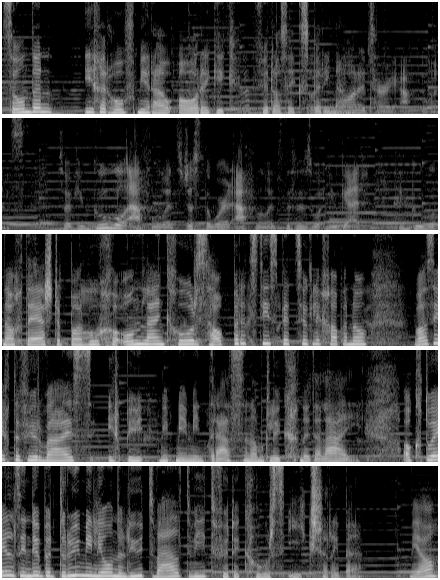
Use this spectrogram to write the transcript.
sondern ich erhoffe mir auch Anregung für das Experiment. Nach den ersten paar Wochen Online-Kurs happert es diesbezüglich aber noch. Was ich dafür weiß, ich bin mit meinem Interesse am Glück nicht allein. Aktuell sind über drei Millionen Leute weltweit für den Kurs eingeschrieben. Ja,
